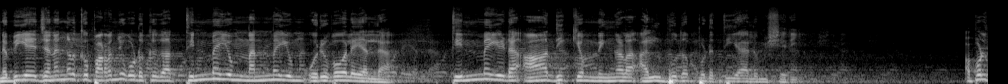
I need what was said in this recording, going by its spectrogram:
നബിയെ ജനങ്ങൾക്ക് പറഞ്ഞു കൊടുക്കുക തിന്മയും നന്മയും ഒരുപോലെയല്ല തിന്മയുടെ ആധിക്യം നിങ്ങളെ അത്ഭുതപ്പെടുത്തിയാലും ശരി. അപ്പോൾ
